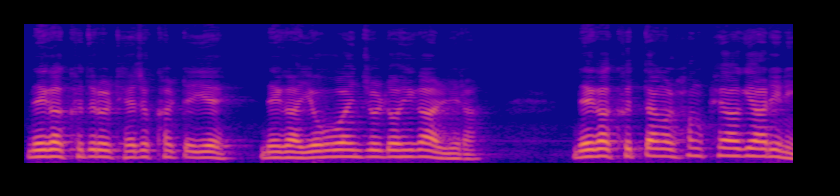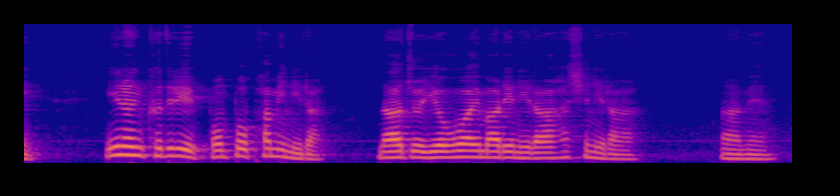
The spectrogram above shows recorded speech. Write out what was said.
내가 그들을 대적할 때에 내가 여호와인 줄 너희가 알리라. 내가 그 땅을 황폐하게 하리니 이는 그들이 범법함이니라. 나주 여호와의 말이니라 하시니라. 아멘.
